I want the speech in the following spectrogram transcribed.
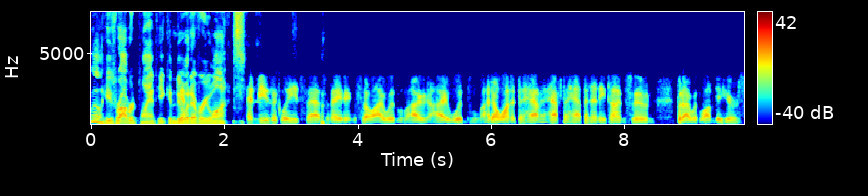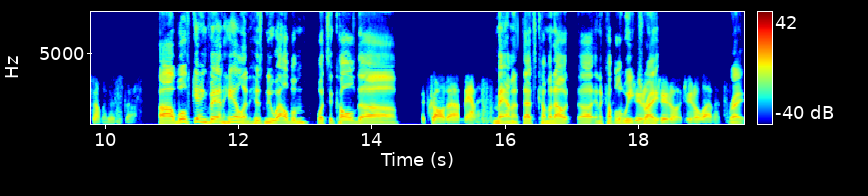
Well, he's Robert Plant. He can do Yeah. whatever he wants. and musically he's fascinating so i would i i would i don't want it to have have to happen anytime soon but i would love to hear some of this stuff Uh, Wolfgang Van Halen, his new album. What's it called? Uh, it's called uh mammoth Mammoth. That's coming out uh, in a couple of weeks, june, right? june june 11th Right.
